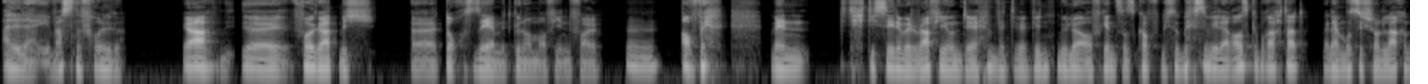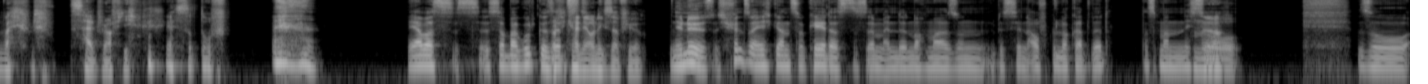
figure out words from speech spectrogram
Alter, ey, was eine Folge. Ja, äh, Folge hat mich äh, doch sehr mitgenommen, auf jeden Fall. Mhm. Auch wenn, wenn die Szene mit Ruffy und der, mit der Windmühle auf Genzos Kopf mich so ein bisschen wieder rausgebracht hat. Weil da muss ich schon lachen, weil das ist halt Ruffy. er ist so doof. ja, aber es ist, ist, aber gut gesetzt. Ruffy kann ja auch nichts dafür. Nö, nö, ich finde es eigentlich ganz okay, dass das am Ende nochmal so ein bisschen aufgelockert wird. Dass man nicht so, ja. so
